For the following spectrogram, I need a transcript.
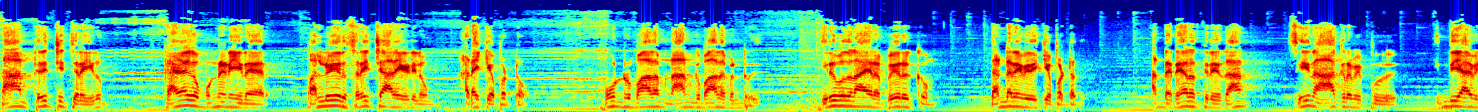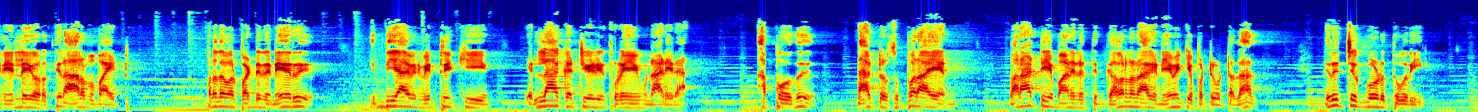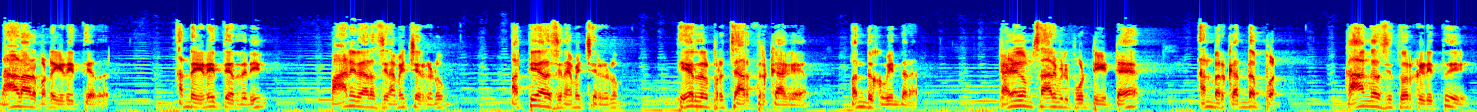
நான் திருச்சி சிறையிலும் கழக முன்னணியினர் பல்வேறு சிறைச்சாலைகளிலும் அடைக்கப்பட்டோம். மூன்று மாதம் நான்கு மாதம் என்று இருபதனாயிரம் பேருக்கும் தண்டனை விதிக்கப்பட்டது. அந்த நேரத்திலே தான் சீன ஆக்கிரமிப்பு இந்தியாவின் எல்லையோரத்தில் ஆரம்பமாயிற்று. பிரதமர் பண்டித நேரு இந்தியாவின் வெற்றிக்கு எல்லா கட்சிகளின் துணையையும் நாடினார். அப்போது டாக்டர் சுப்பராயன் மராட்டிய மாநிலத்தின் கவர்னராக நியமிக்கப்பட்டு விட்டதால் திருச்செங்கோடு தொகுதியில் நாடாளுமன்ற இடைத்தேர்தல் அந்த இடைத்தேர்தலில் மாநில அரசின் அமைச்சர்களும் மத்திய அரசின் அமைச்சர்களும் தேர்தல் பிரச்சாரத்திற்காக வந்து குவிந்தனர். கழகம் சார்பில் போட்டியிட்ட நண்பர் கந்தப்பன் காங்கிரஸை தோற்கடித்து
